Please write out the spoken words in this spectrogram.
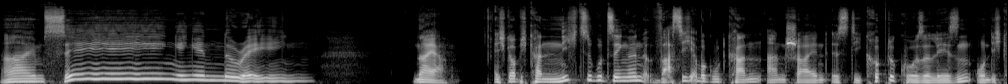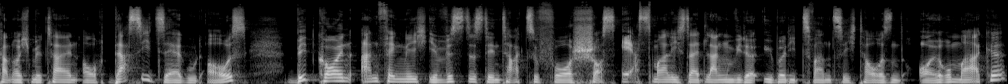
I'm singing in the rain. Naja, ich glaube, ich kann nicht so gut singen. Was ich aber gut kann, anscheinend, ist die Kryptokurse lesen. Und ich kann euch mitteilen, auch das sieht sehr gut aus. Bitcoin anfänglich, ihr wisst es, den Tag zuvor schoss erstmalig seit langem wieder über die 20.000 Euro Marke.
